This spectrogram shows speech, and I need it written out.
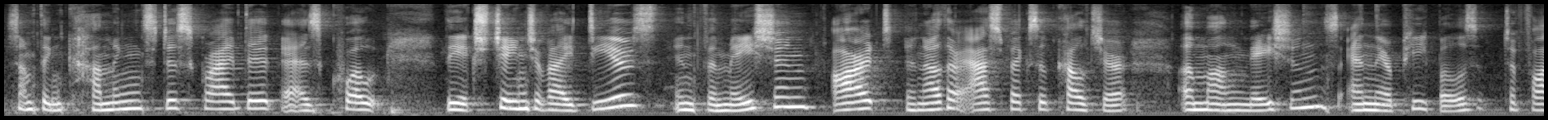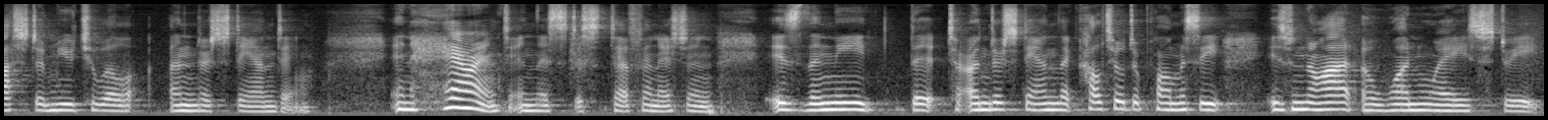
something Cummings described it as, quote, the exchange of ideas, information, art, and other aspects of culture among nations and their peoples to foster mutual understanding. Inherent in this definition is the need that, to understand that cultural diplomacy is not a one-way street,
